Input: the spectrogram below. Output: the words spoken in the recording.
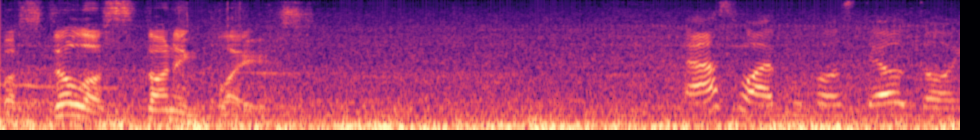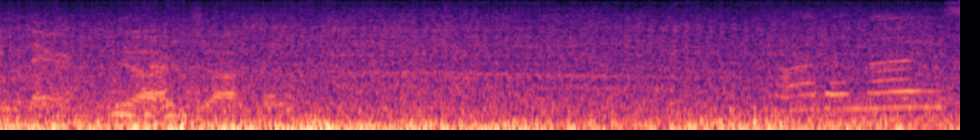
But still a stunning place. That's why people are still going there. Yeah, exactly. What a nice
